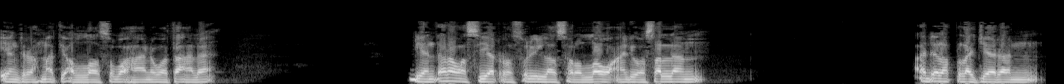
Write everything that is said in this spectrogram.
yang dirahmati Allah Subhanahu wa taala. Di antara wasiat Rasulullah Sallallahu Alaihi Wasallam adalah pelajaran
